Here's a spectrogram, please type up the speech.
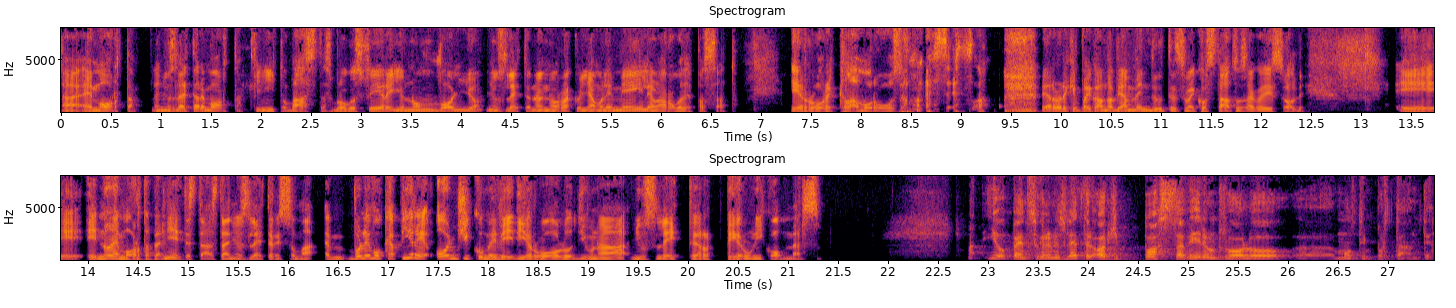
Uh, è morta, la newsletter è morta, finito, basta, su blogosfere io non voglio newsletter, noi non raccogliamo le mail, è una roba del passato. Errore clamoroso, nel senso, errore che poi quando abbiamo venduto, insomma, è costato un sacco di soldi. E, e non è morta per niente sta, sta newsletter, insomma. Eh, volevo capire oggi come vedi il ruolo di una newsletter per un e-commerce. Ma io penso che la newsletter oggi possa avere un ruolo uh, molto importante,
